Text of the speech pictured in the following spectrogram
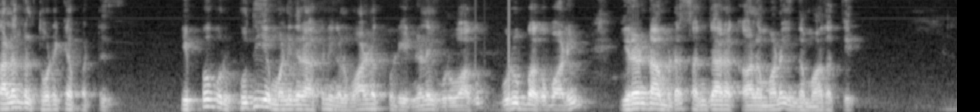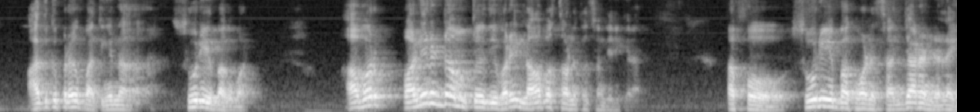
களங்கள் துடைக்கப்பட்டு இப்போ ஒரு புதிய மனிதராக நீங்கள் வாழக்கூடிய நிலை உருவாகும். குரு பகவானின் இரண்டாம் இட சஞ்சார காலமான இந்த மாதத்தில். அதுக்கு பிறகு பார்த்தீங்கன்னா சூரிய பகவான். அவர் பன்னிரெண்டாம் தேதி வரை லாபஸ்தானத்தை சந்திருக்கிறார் அப்போது சூரிய பகவானின் சஞ்சார நிலை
